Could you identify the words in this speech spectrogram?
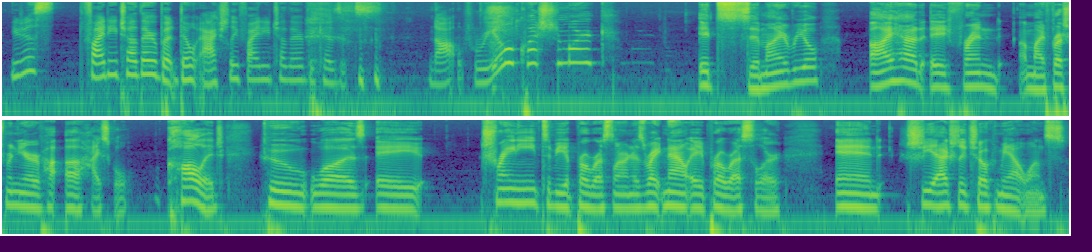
You just fight each other, but don't actually fight each other because it's not real? Question mark. It's semi-real. I had a friend uh, my freshman year of uh, high school, college, who was a trainee to be a pro wrestler and is right now a pro wrestler. And she actually choked me out once.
